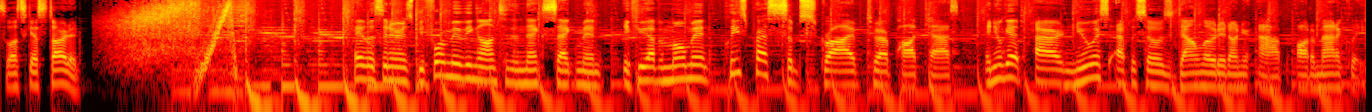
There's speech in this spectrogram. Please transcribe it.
So let's get started. Hey, listeners, before moving on to the next segment, if you have a moment, please press subscribe to our podcast and you'll get our newest episodes downloaded on your app automatically.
